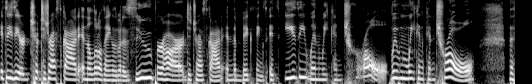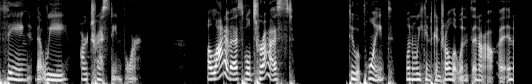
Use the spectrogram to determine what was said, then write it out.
It's easier tr- to trust God in the little things, but it's super hard to trust God in the big things. It's easy when we control, when we can control the thing that we are trusting for. A lot of us will trust to a point when we can control it when it's in our in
